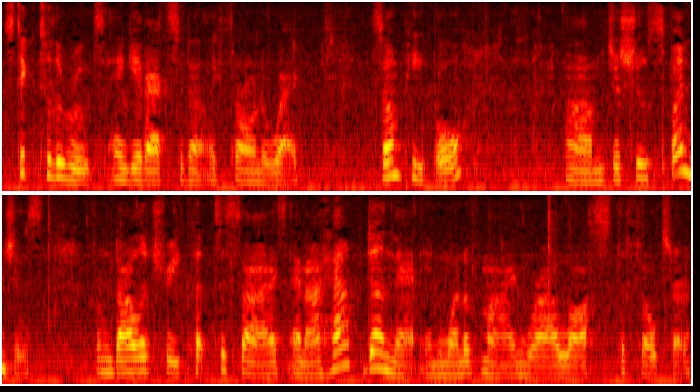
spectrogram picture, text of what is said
stick to the roots and get accidentally thrown away. Some people um, just use sponges from Dollar Tree cut to size and I have done that in one of mine where I lost the filter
